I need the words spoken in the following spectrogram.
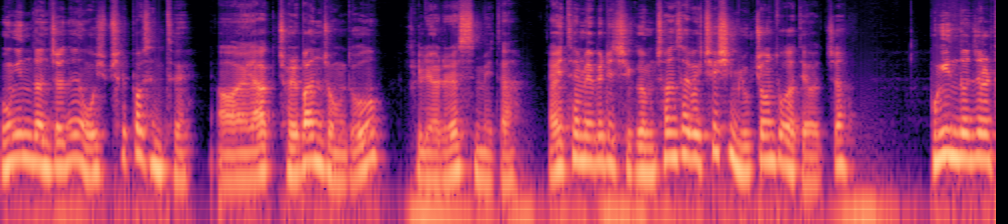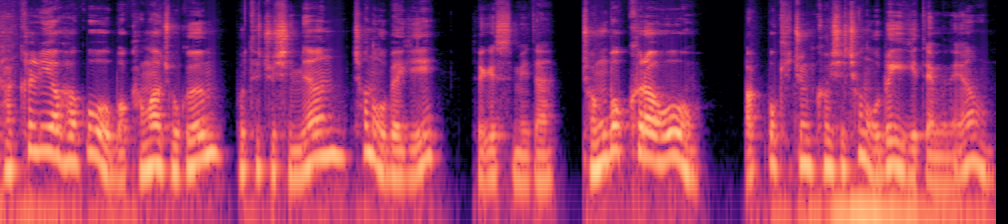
봉인 던전은 57%, 어, 약 절반 정도 클리어를 했습니다. 아이템 레벨이 지금 1476 정도가 되었죠. 봉인 던전을 다 클리어하고 뭐 강화 조금 보태주시면 1500이 되겠습니다. 정보크라고 막보 기준 컷이 1500이기 때문에요.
